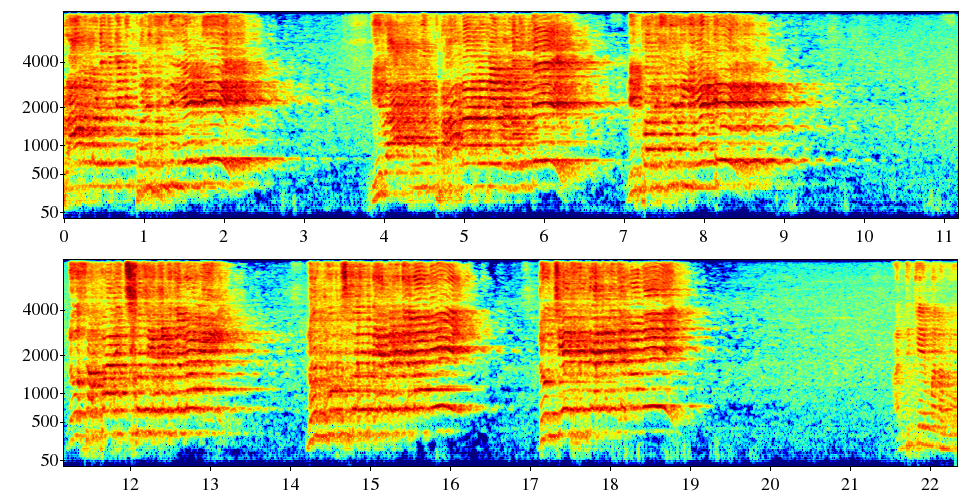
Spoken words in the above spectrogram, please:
ప్రాణం అడిగితే నీ పరిస్థితి ఏంటి? ఈ రాత్రి నీ ప్రాణాన్ని నేను అడిగితే నీ పరిస్థితి ఏంటి? నువ్వు సంపాదించుకొని ఎక్కడికి వెళ్ళాలి? నువ్వు కూర్చుకొని ఎక్కడికి వెళ్ళాలి? నువ్వు చేసింది ఎక్కడికి వెళ్ళాలి? అందుకే మనము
